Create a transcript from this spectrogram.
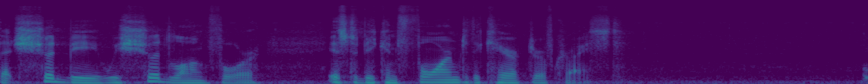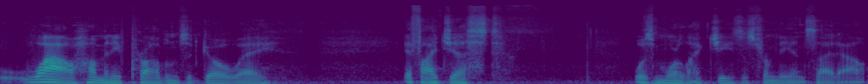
that should be, we should long for, is to be conformed to the character of Christ. Wow, how many problems would go away if I just was more like Jesus from the inside out.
